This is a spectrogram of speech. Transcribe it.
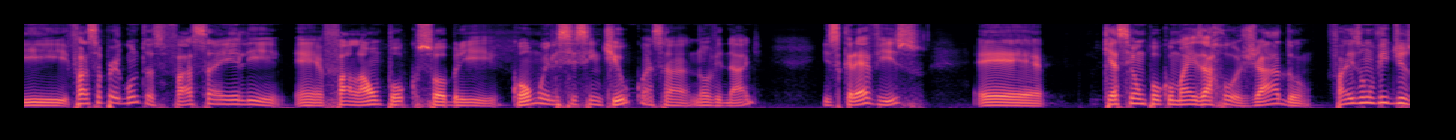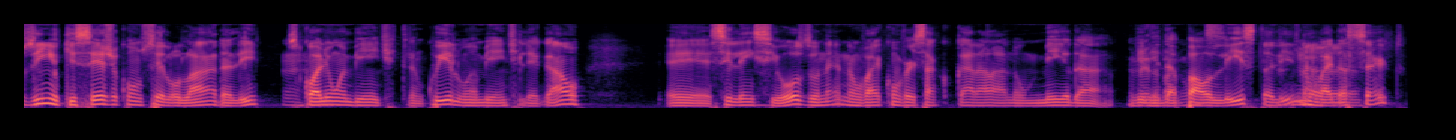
E faça perguntas, faça ele é, falar um pouco sobre como ele se sentiu com essa novidade. Escreve isso. É, quer ser um pouco mais arrojado? Faz um videozinho que seja com o celular ali. Uhum. Escolhe um ambiente tranquilo, um ambiente legal, é, silencioso, né? Não vai conversar com o cara lá no meio da meio da Avenida bagunça. Paulista ali, não Não, vai é. dar certo.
